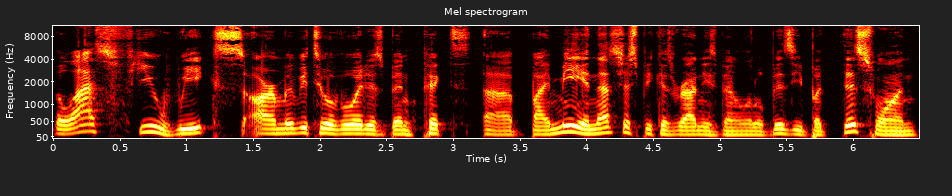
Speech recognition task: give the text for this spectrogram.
the last few weeks, our movie to avoid has been picked uh, by me, and that's just because Rodney's been a little busy. But this one,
